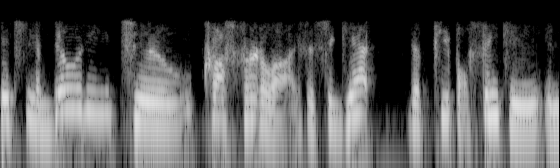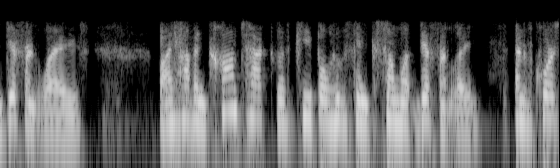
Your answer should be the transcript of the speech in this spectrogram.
It's the ability to cross fertilize, is to get the people thinking in different ways by having contact with people who think somewhat differently, and of course,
